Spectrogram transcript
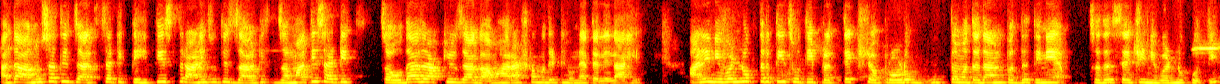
आता अनुसूचित जातीसाठी तेहतीस तर अनुसूचित जाती जमातीसाठी चौदा राखीव जागा महाराष्ट्रामध्ये ठेवण्यात आलेल्या आहेत. आणि निवडणूक तर तीच होती. प्रत्यक्ष प्रौढ गुप्त मतदान पद्धतीने सदस्याची निवडणूक होती.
